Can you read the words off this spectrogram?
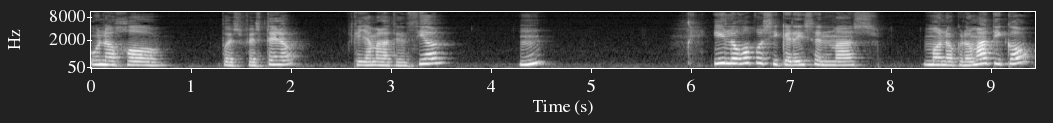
un ojo pues festero que llama la atención. Y luego pues si queréis en más monocromático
